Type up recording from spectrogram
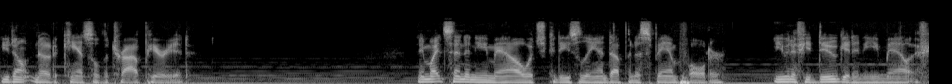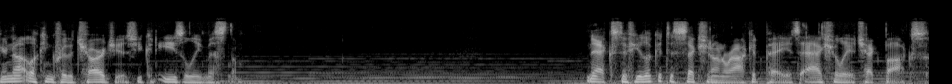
you don't know to cancel the trial period. They might send an email, which could easily end up in a spam folder. Even if you do get an email, if you're not looking for the charges, you could easily miss them. Next, if you look at this section on Rocket Pay, it's actually a checkbox.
